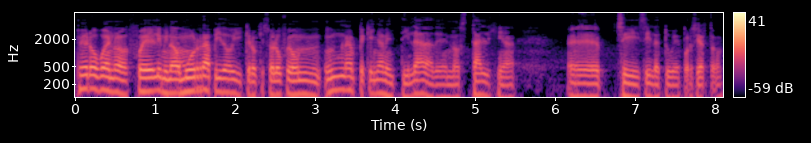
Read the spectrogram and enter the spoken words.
Pero bueno, fue eliminado muy rápido y creo que solo fue una pequeña ventilada de nostalgia. Eh, sí, sí la tuve, por cierto.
